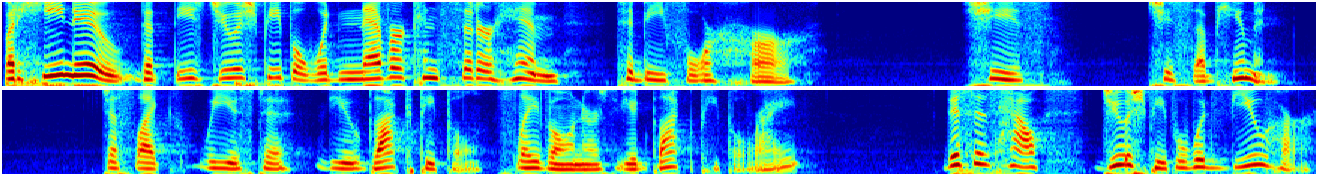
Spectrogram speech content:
But he knew that these Jewish people would never consider him to be for her. She's, she's subhuman, just like we used to view black people. Slave owners viewed black people, right? This is how Jewish people would view her.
